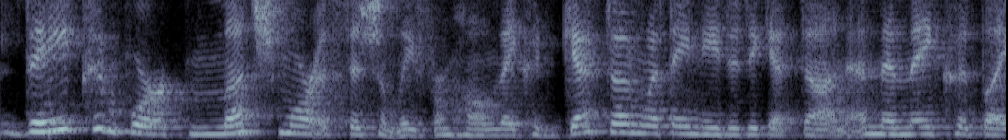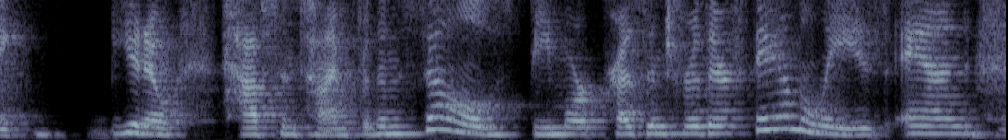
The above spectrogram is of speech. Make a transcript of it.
they could work much more efficiently from home. They could get done what they needed to get done. And then they could, like, you know, have some time for themselves, be more present for their families. And mm-hmm.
